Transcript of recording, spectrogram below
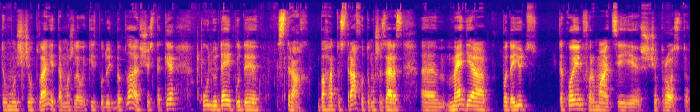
тому що в плані там, можливо, якісь будуть бепла, щось таке. У людей буде страх. Багато страху, тому що зараз е, медіа подають такої інформації, що просто.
